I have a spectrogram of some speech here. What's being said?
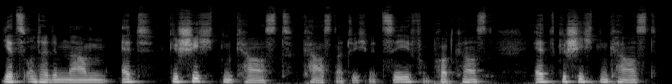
Jetzt unter dem Namen Geschichtencast. Cast natürlich mit C vom Podcast. Geschichtencast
